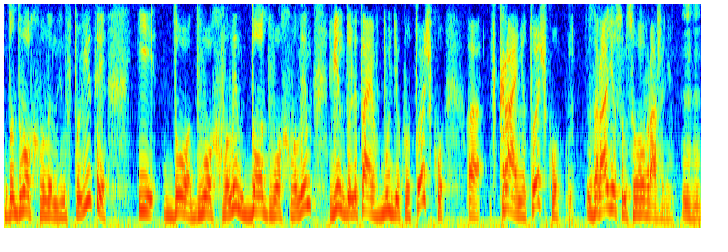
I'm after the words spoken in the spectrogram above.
До двох хвилин він в повітрі, і до двох хвилин, до двох хвилин він долітає в будь-яку точку, е, в крайню точку за радіусом свого враження. Угу.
